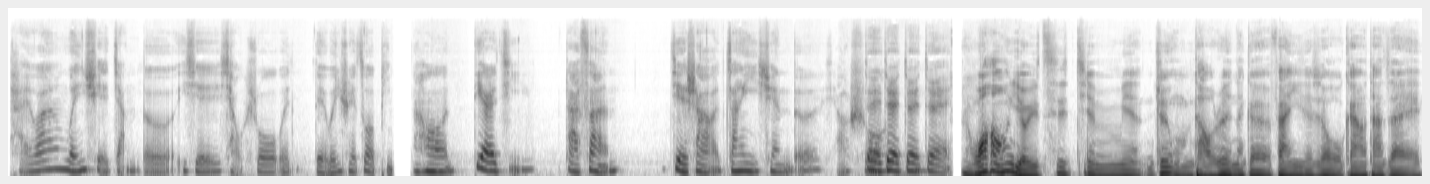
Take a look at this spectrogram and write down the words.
台湾文学奖的一些小说文，对文学作品，然后第二集打算介绍张艺轩的小说。对对对对，我好像有一次见面，就是我们讨论那个翻译的时候，我看到他在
